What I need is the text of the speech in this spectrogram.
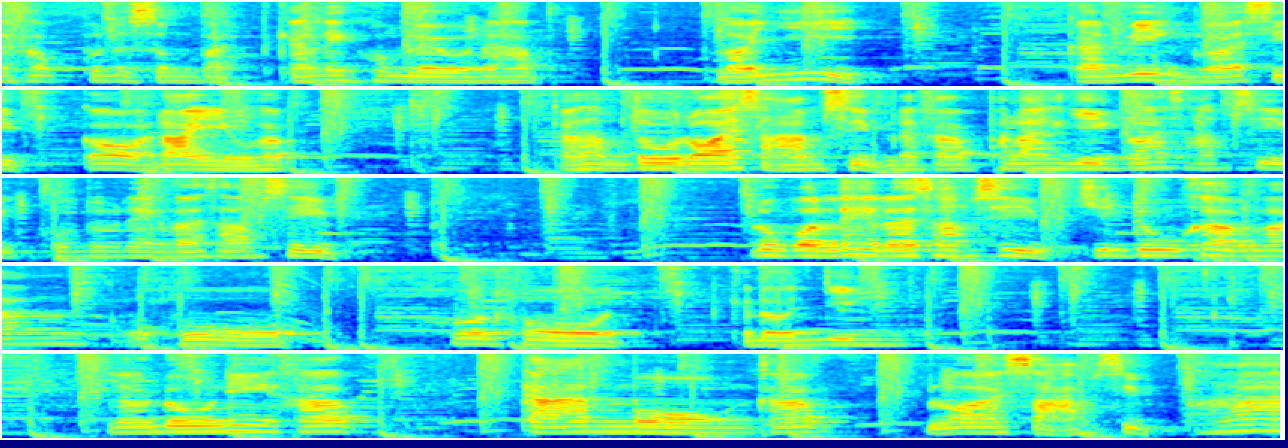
นะครับ คุณสมบัติการเล่นความเร็วนะครับร้อยยี่การวิ่งร้อยสิบก็ได้อยู่ครับ การทำตูร้อยสามสิบนะครับ พลังยิงร้อยสามสิบคุมตำแหน่งร้อยสามสิบลูกบอลเล่ร้อยสามสิบคิดดูครับพลัง โอ้โห โคตรโหด กระโดดยิง เราดูนี่ครับ การมงครับร้อยสามสิบห้า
